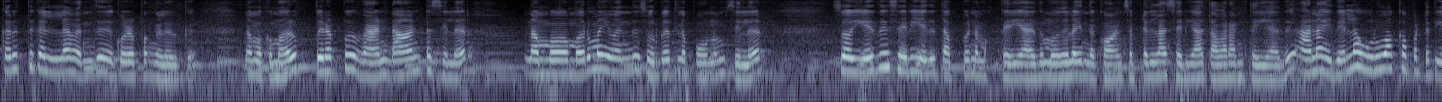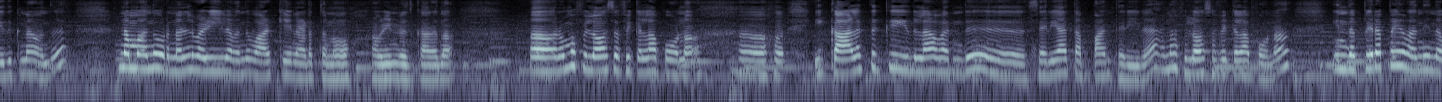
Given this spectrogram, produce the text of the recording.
கருத்துக்களில் வந்து குழப்பங்கள் இருக்குது நமக்கு மறுபிறப்பு வேண்டான்ட்ட சிலர் நம்ம மறுமை வந்து சொர்க்கத்தில் போகணும் சிலர். ஸோ எது சரி எது தப்பு நமக்கு தெரியாது. முதல்ல இந்த கான்செப்ட் எல்லாம் சரியாக தவறான்னு தெரியாது. ஆனால் இதெல்லாம் உருவாக்கப்பட்டது எதுக்குன்னா வந்து நம்ம வந்து ஒரு நல்ல வழியில் வந்து வாழ்க்கையை நடத்தணும் அப்படின்றதுக்காக தான் ரொம்ப ஃபிலாசபிக்கலாக போனால் இக்காலத்துக்கு இதெல்லாம் வந்து சரியாக தப்பான்னு தெரியல. ஆனால் ஃபிலாசபிக்கலாக போனால் இந்த பிறப்பே வந்து இந்த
